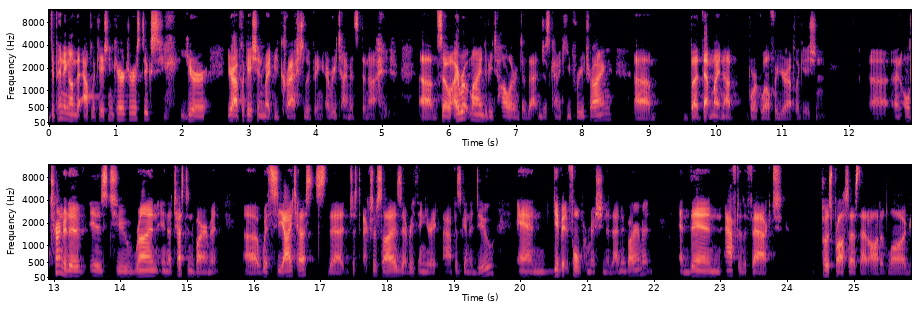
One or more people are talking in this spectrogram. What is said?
depending on the application characteristics, your, your application might be crash looping every time it's denied. Um, so I wrote mine to be tolerant of that and just kind of keep retrying, um, but that might not work well for your application. Uh, an alternative is to run in a test environment uh, with CI tests that just exercise everything your app is gonna do and give it full permission in that environment. And then after the fact, post-process that audit log,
